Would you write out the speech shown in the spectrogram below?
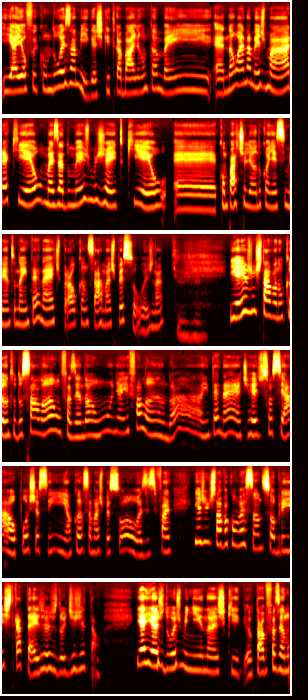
E aí eu fui com duas amigas que trabalham também, é, não é na mesma área que eu, mas é do mesmo jeito que eu, é, compartilhando conhecimento na internet para alcançar mais pessoas, né? Uhum. E aí a gente estava no canto do salão, fazendo a unha e falando, ah, internet, rede social, poxa, assim, alcança mais pessoas e se faz... E a gente estava conversando sobre estratégias do digital. E aí as duas meninas que... Eu estava fazendo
